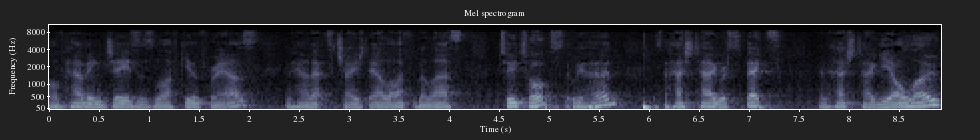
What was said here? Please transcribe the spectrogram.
of having Jesus' life given for ours and how that's changed our life in the last two talks that we heard. So hashtag respect and hashtag YOLO. If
